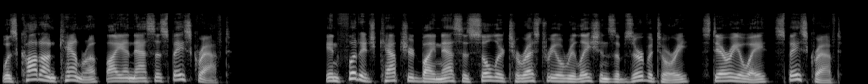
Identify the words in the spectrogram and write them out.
was caught on camera by a NASA spacecraft. In footage captured by NASA's Solar Terrestrial Relations Observatory, STEREO-A spacecraft,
